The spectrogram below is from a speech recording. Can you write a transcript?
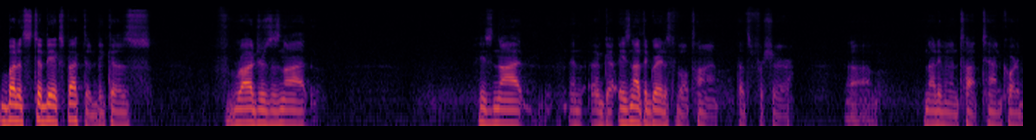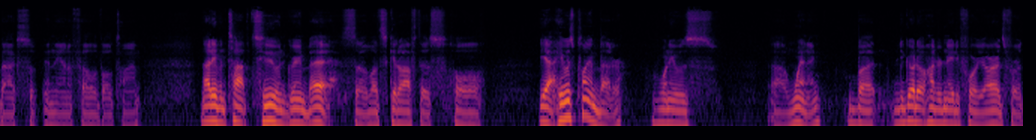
but it's to be expected because Rodgers is not. He's not, an, a, he's not the greatest of all time. That's for sure. Um, not even in top ten quarterbacks in the NFL of all time not even top two in Green Bay. So let's get off this whole. Yeah, he was playing better when he was uh, winning, but you go to 184 yards for a,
